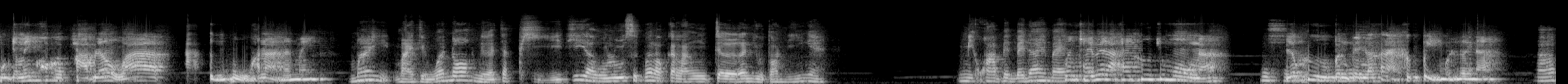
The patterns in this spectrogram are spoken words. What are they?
คงจะไม่คอพับแล้วเหรอว่าปากถึงหูขนาดนั้นไหมไม่หมายถึงว่านอกเหนือจากผีที่เรารู้สึกว่าเรากำลังเจอกันอยู่ตอนนี้ไงมีความเป็นไปได้ไหมมันใช้เวลาแค่ครึ่งชั่วโมงนะโอ้โห แล้วคือมันเป็นลักษณะคือปิดหมดเลยนะครับ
